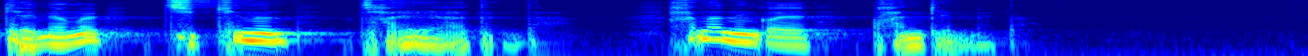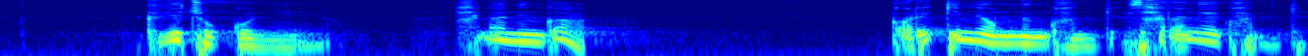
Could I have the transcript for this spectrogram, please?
계명을 지키는 자여야 된다. 하나님과의 관계입니다. 그게 조건이에요. 하나님과 꺼리낌이 없는 관계, 사랑의 관계.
